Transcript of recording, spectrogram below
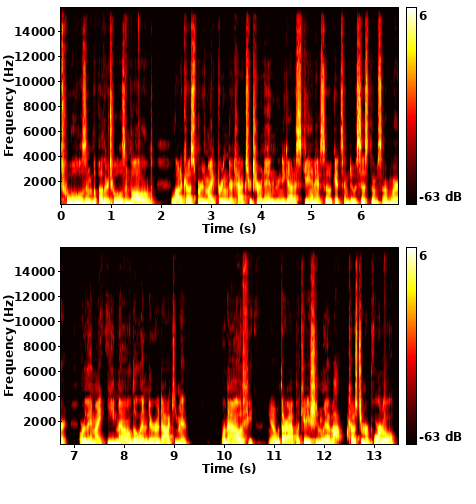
tools and other tools involved, a lot of customers might bring their tax return in and then you got to scan it so it gets into a system somewhere, or they might email the lender a document. Well, now if you, you know, with our application, we have a customer portal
